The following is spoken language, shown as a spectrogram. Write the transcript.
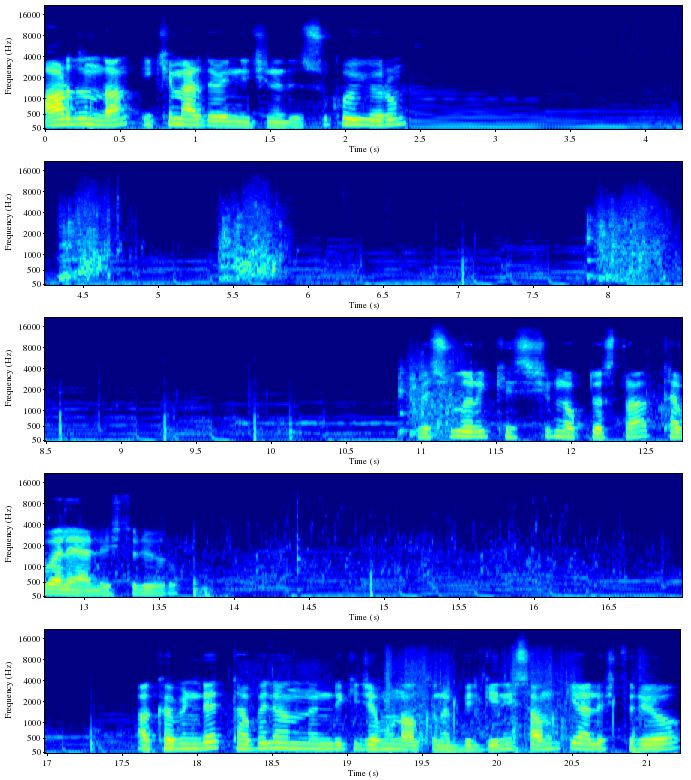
Ardından iki merdivenin içine de su koyuyorum. Ve suların kesişim noktasına tabela yerleştiriyorum. Akabinde tabelanın önündeki camın altına bir geniş sandık yerleştiriyor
